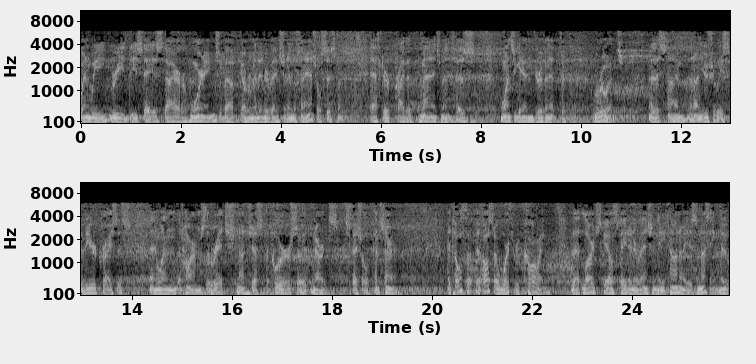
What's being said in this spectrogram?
when we read these days dire warnings about government intervention in the financial system after private management has once again driven it to ruins. Uh, this time, an unusually severe crisis and one that harms the rich, not just the poor, so it merits special concern. It's also, also worth recalling that large-scale state intervention in the economy is nothing new.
